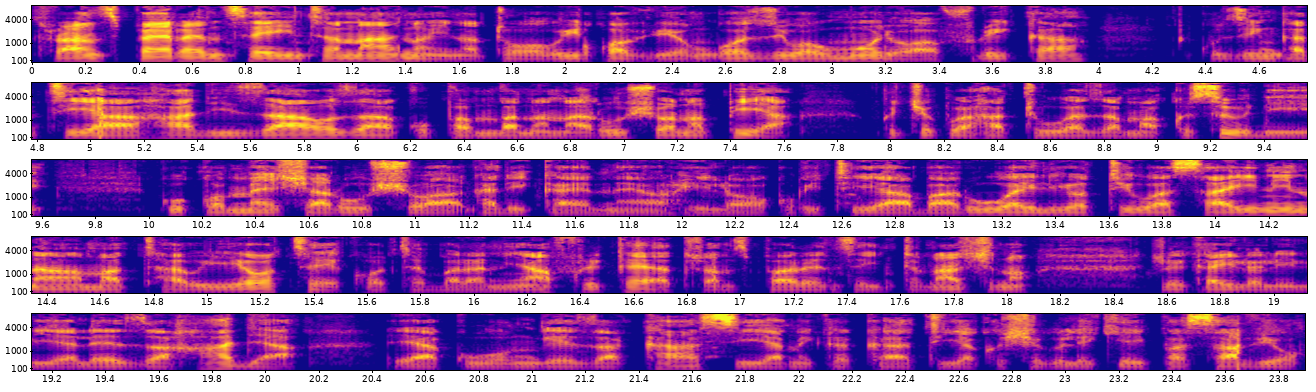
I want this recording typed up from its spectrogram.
Transparency International inatoa wito kwa viongozi wa Umoja wa Afrika kuzingatia ahadi zao za kupambana na rushwa na pia kuchukua hatua za makusudi kukomesha rushwa katika eneo hilo. Kupitia barua iliyotiwa saini na matawi yote kote barani Afrika ya Transparency International, shirika hilo lilieleza haja ya kuongeza kasi ya mikakati ya kushughulikia ipasavyo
